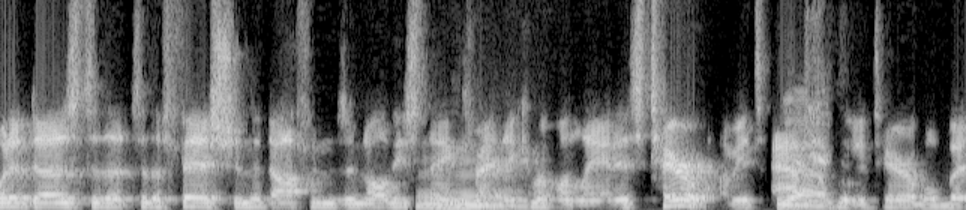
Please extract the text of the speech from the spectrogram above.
What it does to the to the fish and the dolphins and all these things, mm-hmm. right? They mm-hmm. come up on land. It's terrible. I mean, it's absolutely yeah. terrible. But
